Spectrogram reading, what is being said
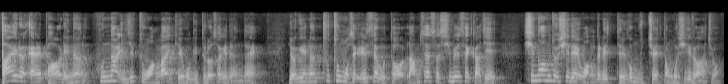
다이르 엘 바흐리는 훗날 이집트 왕가의 계곡이 들어서게 되는데 여기에는 투투모세 1세부터 람세스 11세까지 신왕조 시대의 왕들이 대거 묻혀있던 곳이기도 하죠.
